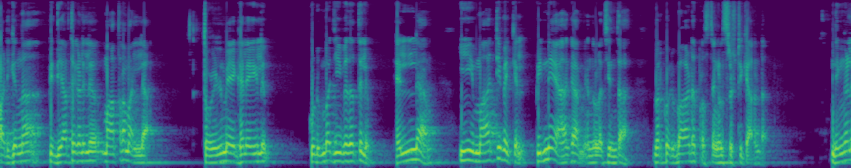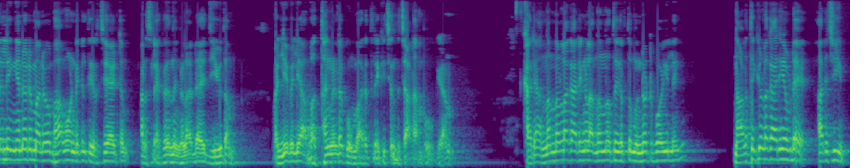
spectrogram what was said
പഠിക്കുന്ന വിദ്യാർത്ഥികളിൽ മാത്രമല്ല തൊഴിൽ മേഖലയിലും കുടുംബജീവിതത്തിലും എല്ലാം ഈ മാറ്റിവെക്കൽ പിന്നെ ആകാം എന്നുള്ള ചിന്ത ഇവർക്ക് ഒരുപാട് പ്രശ്നങ്ങൾ സൃഷ്ടിക്കാറുണ്ട്. നിങ്ങളിൽ ഇങ്ങനെ ഒരു മനോഭാവം ഉണ്ടെങ്കിൽ തീർച്ചയായിട്ടും മനസ്സിലാക്കുക നിങ്ങളുടെ ജീവിതം വലിയ വലിയ അബദ്ധങ്ങളുടെ കൂമ്പാരത്തിലേക്ക് ചെന്ന് ചാടാൻ പോവുകയാണ്. കാര്യം അന്നെന്നുള്ള കാര്യങ്ങൾ അന്നന്ന് തീർത്ത് മുന്നോട്ട് പോയില്ലെങ്കിൽ നാളത്തേക്കുള്ള കാര്യം എവിടെ? ആര് ചെയ്യും?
